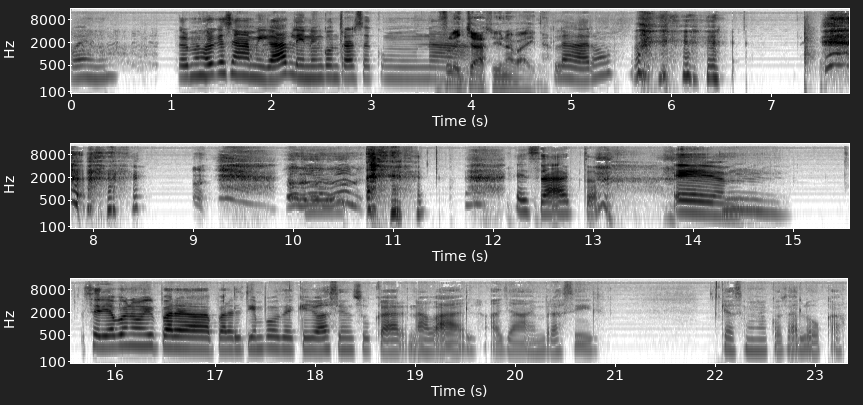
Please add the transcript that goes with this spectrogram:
Bueno. Pero mejor que sean amigables y no encontrarse con una... Un flechazo y una vaina. Claro. Exacto. Eh, sería bueno ir para, para el tiempo de que ellos hacen su carnaval allá en Brasil. Que hacen una cosa loca.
